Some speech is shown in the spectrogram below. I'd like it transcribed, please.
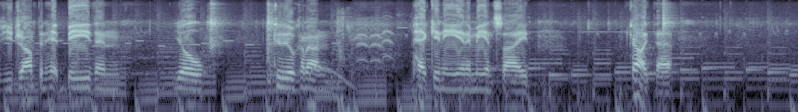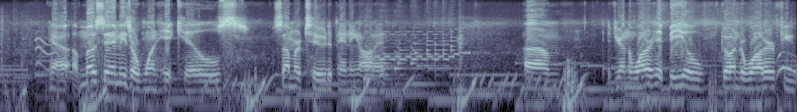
If you jump and hit B, then you'll you'll come out and peck any enemy in sight. Kind of like that. Yeah, most enemies are one-hit kills. Some are two, depending on it. Um, if you're in the water, hit B, you'll go underwater. If you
